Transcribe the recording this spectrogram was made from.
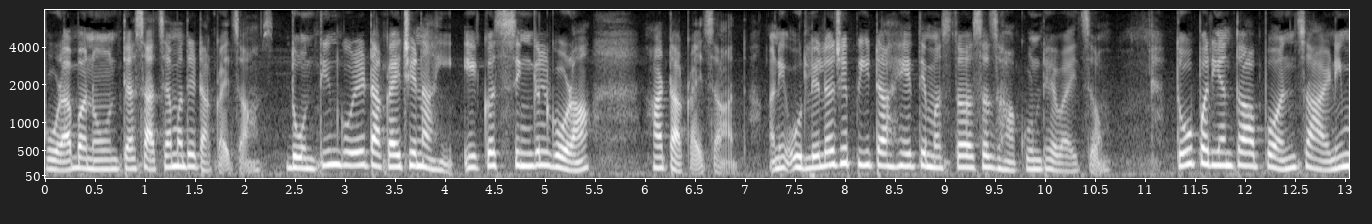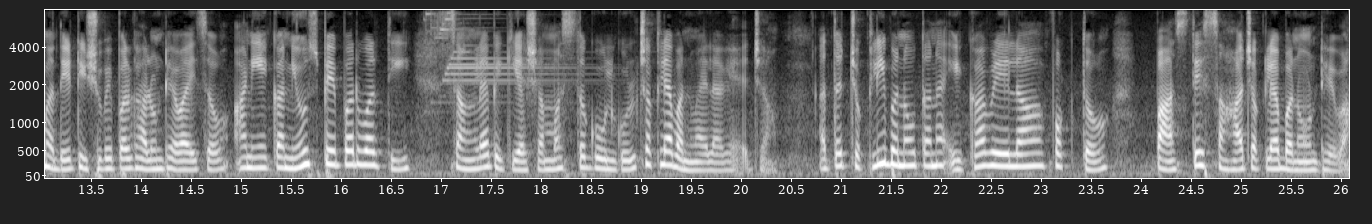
गोळा बनवून त्या साच्यामध्ये टाकायचा. दोन तीन गोळे टाकायचे नाही एकच सिंगल गोळा हा टाकायचा आत. आणि उरलेलं जे पीठ आहे ते मस्त असं झाकून ठेवायचं. तोपर्यंत आपण चाळणीमध्ये टिश्यू पेपर घालून ठेवायचं आणि एका न्यूजपेपरवरती चांगल्यापैकी अशा मस्त गोल गोल चकल्या बनवायला घ्यायच्या. आता चकली बनवताना एका वेळेला फक्त पाच ते सहा चकल्या बनवून ठेवा.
